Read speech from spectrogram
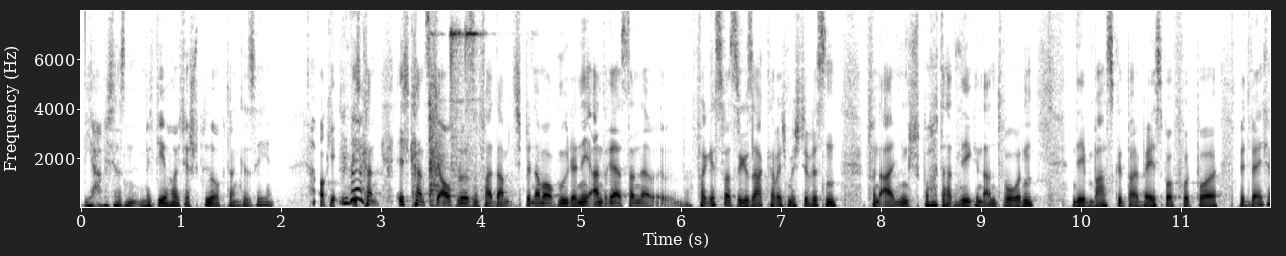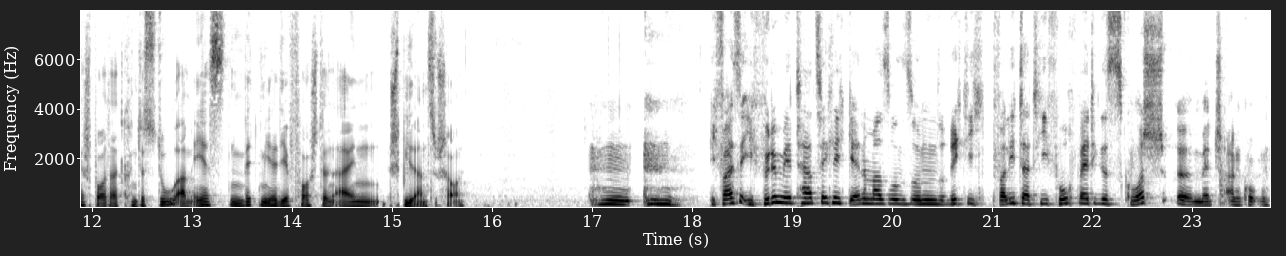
wie habe ich das, mit wem habe ich das Spiel überhaupt dann gesehen? Okay, ich kann ich kann es nicht auflösen, verdammt. Ich bin aber auch müde. Nee, Andreas, dann äh, vergesst, was ich gesagt habe. Ich möchte wissen, von all den Sportarten, die genannt wurden, neben Basketball, Baseball, Football, mit welcher Sportart könntest du am ehesten mit mir dir vorstellen, ein Spiel anzuschauen? Ich weiß nicht, ich würde mir tatsächlich gerne mal so, so ein richtig qualitativ hochwertiges Squash-Match angucken.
